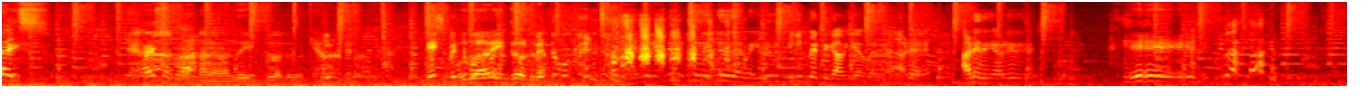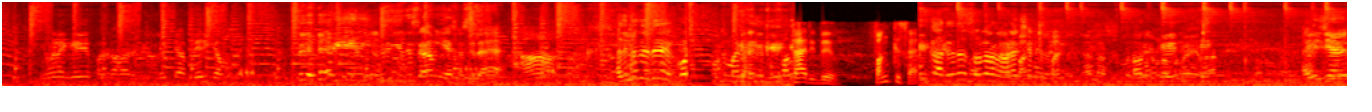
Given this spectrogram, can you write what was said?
Guys. நாங்க வந்து இன்ட்ரோ பொதுவாகவே பெட் முக்கு மினி பெட்டு காமிக்க பாருங்க. அப்படியே அப்படியே இருங்க அப்படியே இருங்க. இவனுக்கு இருக்கு. லைட்டா பேரிக்காம இது சாமியா ஸ்பெஷல ஆ. அது என்னது இது? மாதிரி. சார் இது ஃபங்க் சார். அதுதான் சொல்லுவாங்க எலெக்ஷன் இல்லை அவனுக்கு ஐஜிஎல்.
